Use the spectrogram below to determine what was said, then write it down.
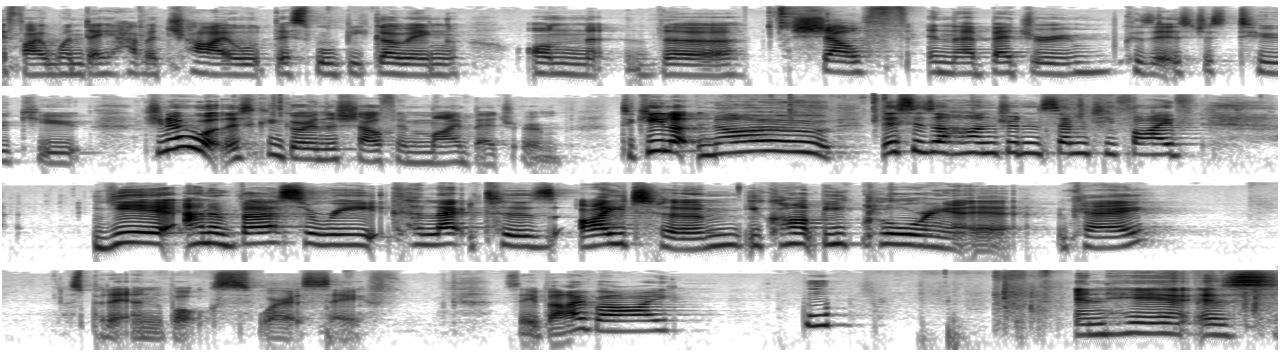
If I one day have a child, this will be going on the shelf in their bedroom because it is just too cute. Do you know what? This can go in the shelf in my bedroom. Tequila, no, this is a 175 year anniversary collector's item. You can't be clawing at it, okay? Let's put it in the box where it's safe. Say bye-bye. And here is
